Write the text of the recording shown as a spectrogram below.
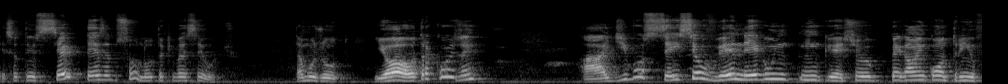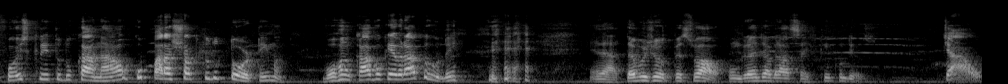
Esse eu tenho certeza absoluta que vai ser útil. Tamo junto. E ó, outra coisa, hein? Ai de vocês se eu ver nego, em, em, se eu pegar um encontrinho, for inscrito do canal, com o para-choque tudo torto, hein, mano? Vou arrancar, vou quebrar tudo, hein? é, tamo junto, pessoal. Um grande abraço aí. Fiquem com Deus. Tchau.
